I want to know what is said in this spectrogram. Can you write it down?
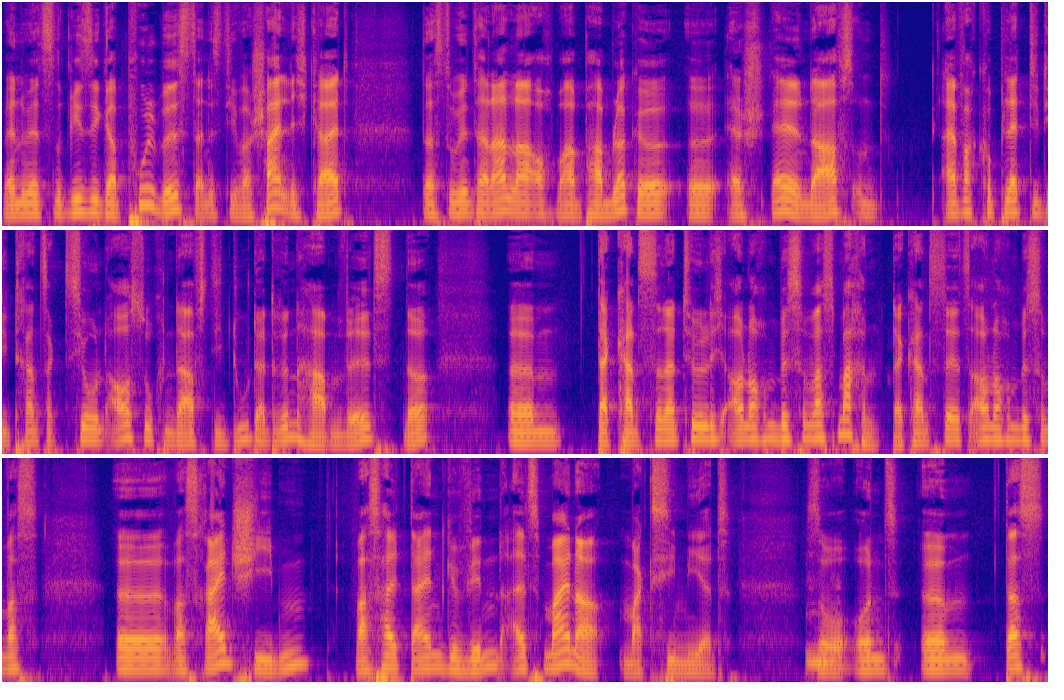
Wenn du jetzt ein riesiger Pool bist, dann ist die Wahrscheinlichkeit, dass du hintereinander auch mal ein paar Blöcke äh, erstellen darfst und einfach komplett die, die Transaktion aussuchen darfst, die du da drin haben willst, ne? Ähm, da kannst du natürlich auch noch ein bisschen was machen. Da kannst du jetzt auch noch ein bisschen was, äh, was reinschieben, was halt deinen Gewinn als Miner maximiert. So, mhm. und ähm, das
